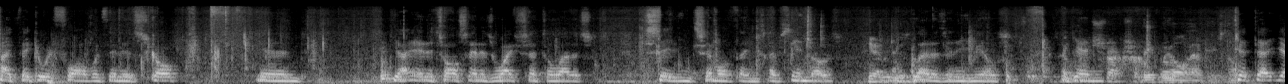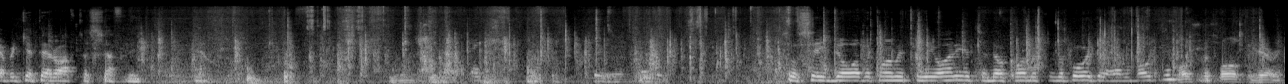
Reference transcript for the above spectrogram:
I think it would fall within his scope, and, yeah, and it's also, and his wife sent the letters stating similar things, I've seen those yeah, there's letters and emails. Again, structure. We all have these. get that, yeah, but get that off to Stephanie. So seeing no other comments from the audience and no comments from the board, do I have a motion? Motion to close the hearing.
